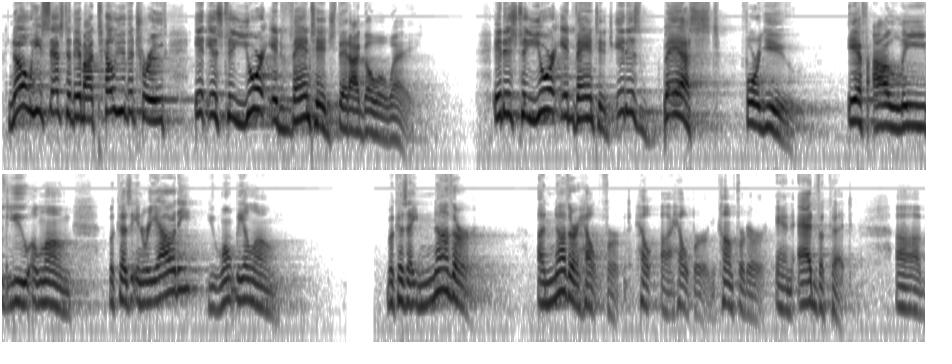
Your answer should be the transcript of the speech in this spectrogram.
No, he says to them, I tell you the truth, it is to your advantage that I go away. It is to your advantage. It is best for you if I leave you alone because in reality, you won't be alone. Because another, another helper, help, uh, helper, comforter, and advocate, uh,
